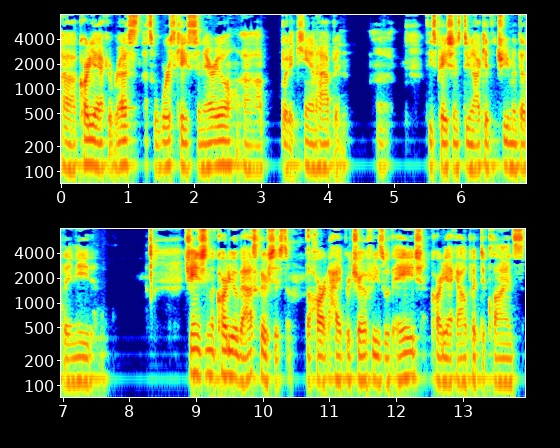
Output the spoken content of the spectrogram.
uh, cardiac arrest. That's a worst case scenario, uh, but it can happen. Uh, these patients do not get the treatment that they need. Changes in the cardiovascular system. The heart hypertrophies with age, cardiac output declines,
